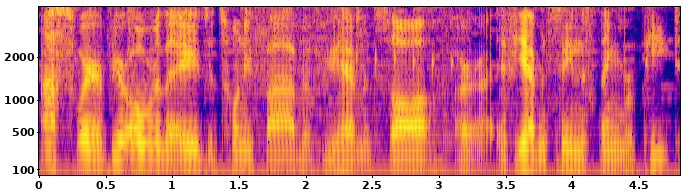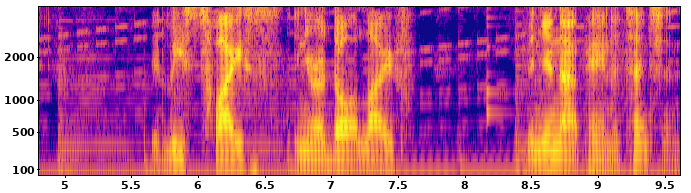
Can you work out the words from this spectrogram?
I swear, if you're over the age of 25, if you haven't saw or if you haven't seen this thing repeat, at least twice in your adult life, then you're not paying attention.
